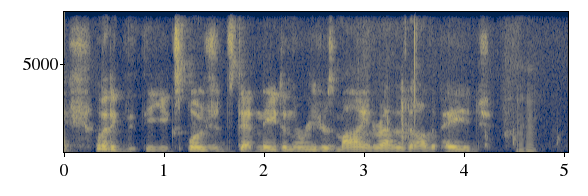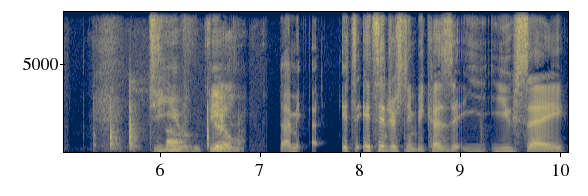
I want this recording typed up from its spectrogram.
letting the explosions detonate in the reader's mind rather than on the page. Do you Um, feel? I mean, it's it's interesting because you say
